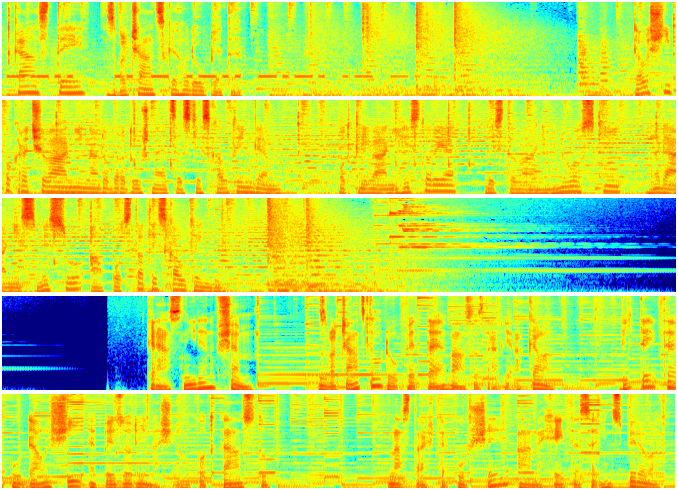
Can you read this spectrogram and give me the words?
Podcasty z Vlčáckého doupěte. Další pokračování na dobrodružné cestě scoutingem. Odkrývání historie, listování minulostí, hledání smyslu a podstaty scoutingu. Krásný den všem. Z Vlčáckého doupěte vás zdraví Akela. Vítejte u další epizody našeho podcastu. Nastražte uši a nechejte se inspirovat.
